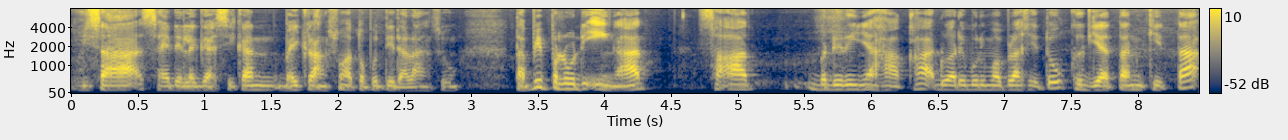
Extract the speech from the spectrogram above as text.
bisa saya delegasikan baik langsung ataupun tidak langsung. Tapi perlu diingat saat berdirinya HK 2015 itu kegiatan kita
